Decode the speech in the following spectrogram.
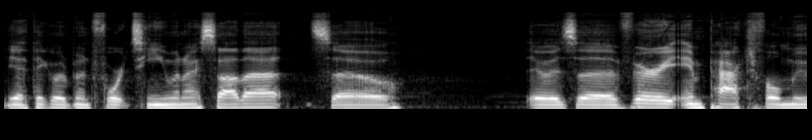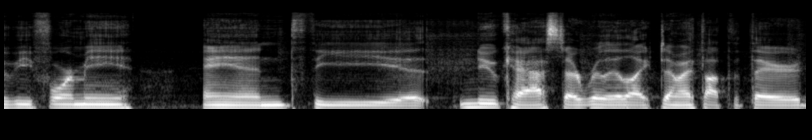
Yeah, I think it would have been 14 when I saw that. So it was a very impactful movie for me. And the new cast, I really liked them. I thought that they're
